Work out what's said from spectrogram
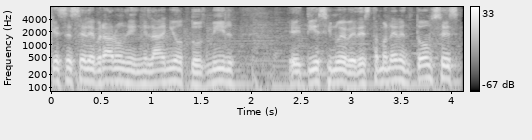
que se celebraron en el año 2019. De esta manera entonces,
